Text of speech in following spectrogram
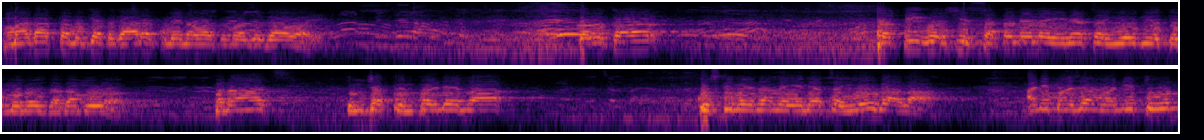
माडा तालुक्यात गारकमे नावाचं माझं गाव आहे. खरोखर प्रत्येक वर्षी सटण्याला येण्याचा योग येतो मनोज दादामुळं. पण आज तुमच्या पिंपळण्याला कुस्ती मैदानाला येण्याचा योग आला. आणि माझ्या वाणीतून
